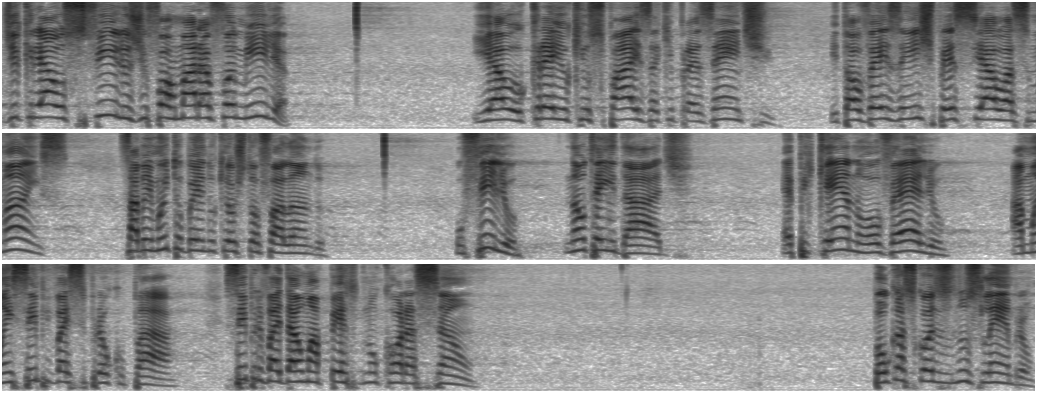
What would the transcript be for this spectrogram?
de criar os filhos, de formar a família. E eu creio que os pais aqui presentes, e talvez em especial as mães, sabem muito bem do que eu estou falando. O filho não tem idade, é pequeno ou velho, a mãe sempre vai se preocupar, sempre vai dar um aperto no coração Poucas coisas nos lembram,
